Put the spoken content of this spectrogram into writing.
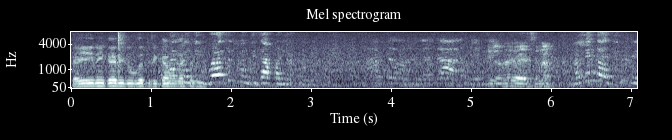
काही नाही करीत उगत रिकामा कसं? बळतच म्हणते जा पंढरपूरला. तिला नाही जायचं ना? मला नाही जायचं ना मी.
